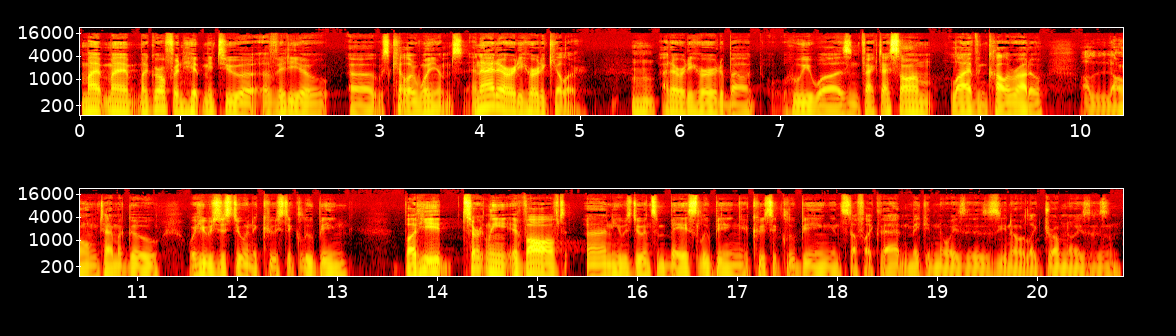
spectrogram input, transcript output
my my my girlfriend hit me to a, a video. Uh, it was Keller Williams, and I'd already heard of Keller. I'd already heard about who he was. In fact, I saw him live in Colorado a long time ago, where he was just doing acoustic looping. But he certainly evolved, and he was doing some bass looping, acoustic looping, and stuff like that, and making noises, you know, like drum noises and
